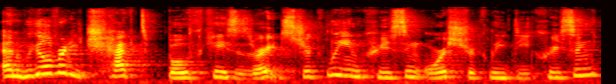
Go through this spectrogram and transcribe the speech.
And we already checked both cases, right? Strictly increasing or strictly decreasing,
